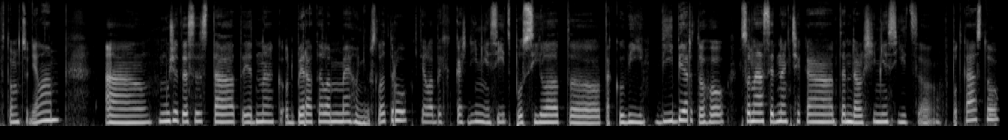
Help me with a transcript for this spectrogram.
v tom, co dělám. A můžete se stát jednak odběratelem mého newsletteru. Chtěla bych každý měsíc posílat uh, takový výběr toho, co nás jednak čeká ten další měsíc uh, v podcastu,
